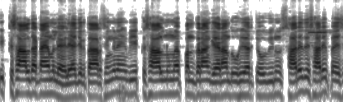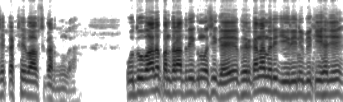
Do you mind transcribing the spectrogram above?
1 ਸਾਲ ਦਾ ਟਾਈਮ ਲੈ ਲਿਆ ਜਗਤਾਰ ਸਿੰਘ ਨੇ ਵੀ 1 ਸਾਲ ਨੂੰ ਮੈਂ 15 11 2024 ਨੂੰ ਸਾਰੇ ਦੇ ਸਾਰੇ ਪੈਸੇ ਇਕੱਠੇ ਵਾਪਸ ਕਰ ਦੂੰਗਾ। ਉਦੋਂ ਬਾਅਦ 15 ਤਰੀਕ ਨੂੰ ਅਸੀਂ ਗਏ ਫਿਰ ਕਹਿੰਦਾ ਮੇਰੀ ਜੀਰੀ ਨਹੀਂ ਵਿਕੀ ਹਜੇ।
